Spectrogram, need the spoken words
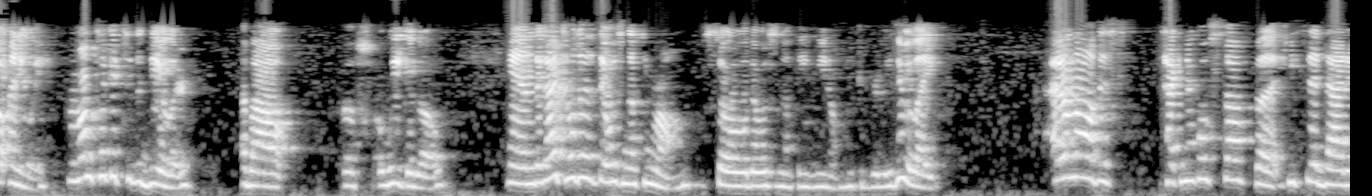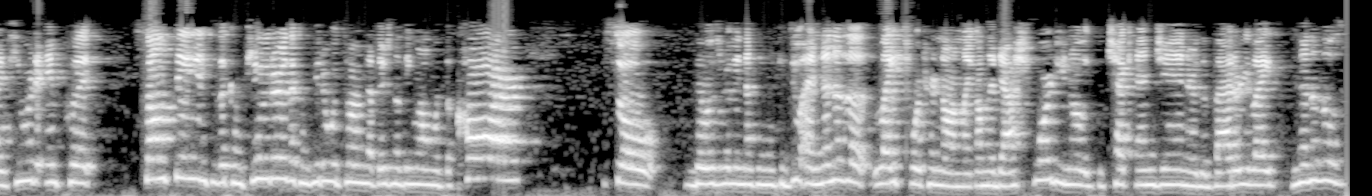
So anyway, my mom took it to the dealer about uh, a week ago, and the guy told us there was nothing wrong. So there was nothing, you know, he could really do. Like I don't know all this technical stuff, but he said that if he were to input something into the computer, the computer would tell him that there's nothing wrong with the car. So there was really nothing he could do, and none of the lights were turned on, like on the dashboard, you know, like the check engine or the battery lights. None of those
